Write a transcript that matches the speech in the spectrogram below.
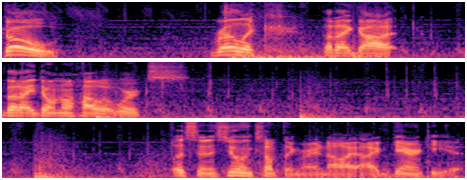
Go! Relic that I got that I don't know how it works. Listen, it's doing something right now. I, I guarantee it.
